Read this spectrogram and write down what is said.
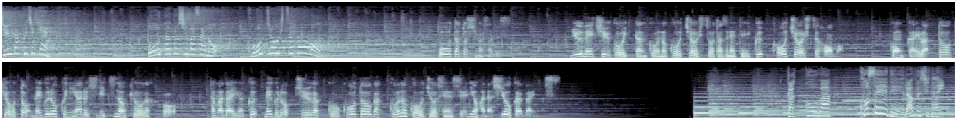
中学受験。太田利政の校長室訪問。太田利政です。有名中高一貫校の校長室を訪ねていく校長室訪問。今回は東京都目黒区にある私立の共学校。多摩大学目黒中学校高等学校の校長先生にお話を伺います。学校は個性で選ぶ時代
